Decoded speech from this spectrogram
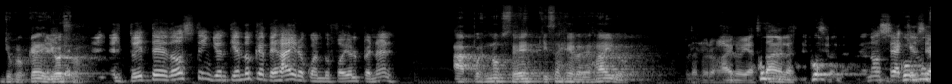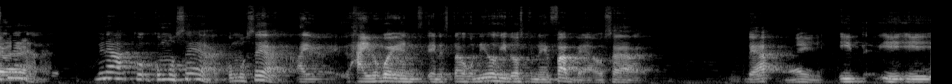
Yo creo que de Joshua. El, tweet de Dustin, yo entiendo que es de Jairo cuando falló el penal. Ah, pues no sé, quizás era de Jairo. pero Jairo ya está en la selección. No sé a quién se va Mira, como sea, como sea. Jairo juega en, Estados Unidos y dos tienen FAB, ¿vea? O sea, ¿vea? Y, y,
